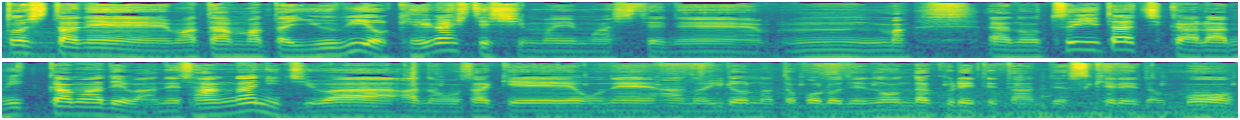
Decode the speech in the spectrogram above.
としたね、またまた指を怪我してしまいましてね、うん、ま、あの、1日から3日まではね、三が日は、あの、お酒をね、あの、いろんなところで飲んだくれてたんですけれども、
